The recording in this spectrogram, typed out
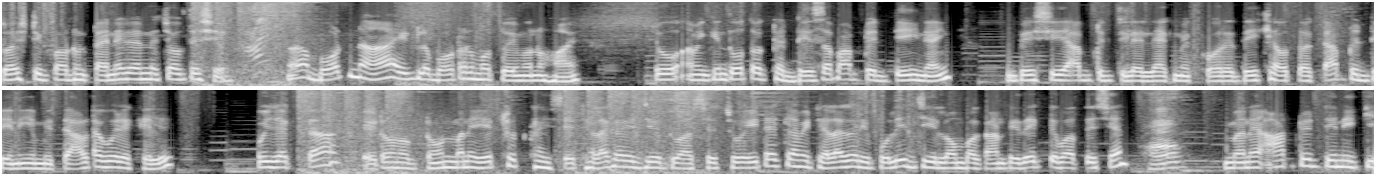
জয়স্টিক বাটন টাইনে টাইনে চলতেছে। না বট না, এগুলো বটার মতোই মনে হয়। তো আমি কিন্তু অত একটা ডেসাপ আপডেট দিই নাই। বেশি আপডেট দিলে ল্যাকমেক করে, দেখে অত একটা আপডেট দিয়ে নিয়ে এমনিতে আলটা করে খেলি। ওই যে একটা এটাও নকডাউন মানে হেডশট খাইছে ঠেলাগাড়ি যেহেতু আছে তো এটাকে আমি ঠেলাগাড়ি বলি যে লম্বা গানটি দেখতে পাচ্ছেন। মানে আপডেট দিনই কি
